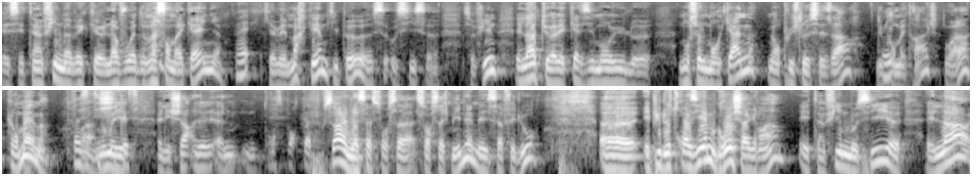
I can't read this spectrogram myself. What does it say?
Et c'était un film avec euh, la voix de Vincent Macaigne, Ouais. qui avait marqué un petit peu euh, aussi ce, ce film. Et là, tu avais quasiment eu le, non seulement Cannes, mais en plus le César du Oui. court métrage. Voilà, quand même. Voilà. Non, mais elle, est char- elle, elle ne transporte pas tout ça, elle a ça sur sa, sur sa cheminée, mais ça fait lourd. Euh, et puis le troisième, Gros Chagrin, est un film aussi. euh, et là,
